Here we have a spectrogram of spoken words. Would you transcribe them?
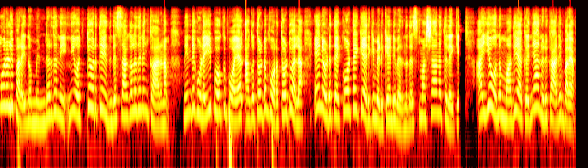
മുരളി പറയുന്നു മിണ്ടരുത് നീ നീ ഒറ്റ ഒരുത്തിയ ഇതിന്റെ സകലതിനും കാരണം. നിന്റെ കൂടെ ഈ പോക്ക് പോയാൽ അകത്തോട്ടും പുറത്തോട്ടും അല്ല. എന്നോട് തെക്കോട്ടേക്കായിരിക്കും എടുക്കേണ്ടി വരുന്നത് ശ്മശാനത്തിലേക്ക്. അയ്യോ ഒന്ന് മതിയാക്ക് ഞാനൊരു കാര്യം പറയാം.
